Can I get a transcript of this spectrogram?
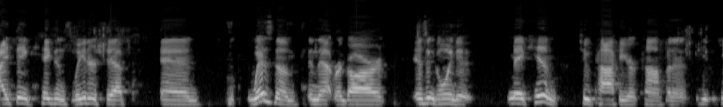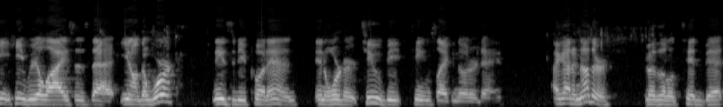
I, I think Higdon's leadership and wisdom in that regard isn't going to make him too cocky or confident. He, he, he realizes that, you know, the work needs to be put in in order to beat teams like Notre Dame. I got another good little tidbit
